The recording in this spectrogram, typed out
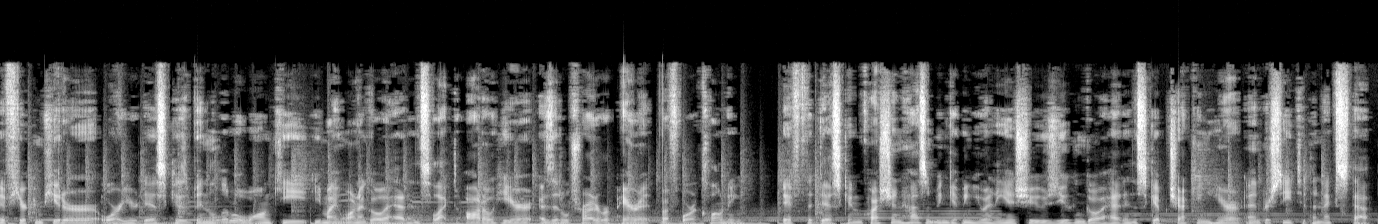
If your computer or your disk has been a little wonky, you might want to go ahead and select auto here as it'll try to repair it before cloning. If the disk in question hasn't been giving you any issues, you can go ahead and skip checking here and proceed to the next step.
